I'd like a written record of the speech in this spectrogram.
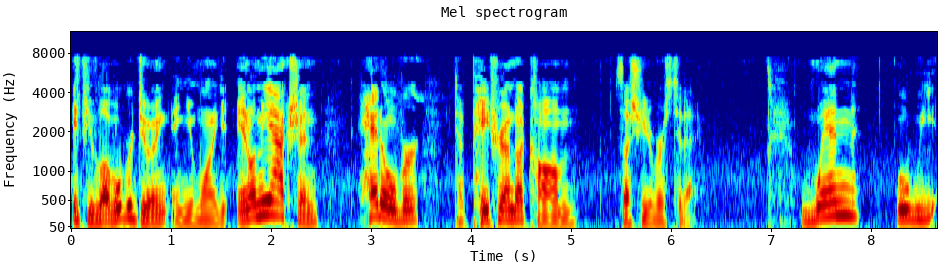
If you love what we're doing and you want to get in on the action, head over to patreon.com slash universe today. When will we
